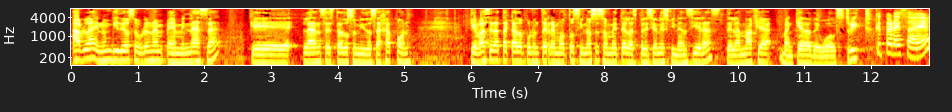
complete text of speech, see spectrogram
habla en un video sobre una amenaza que lanza Estados Unidos a Japón que va a ser atacado por un terremoto si no se somete a las presiones financieras de la mafia banquera de Wall Street. Qué pereza, ¿eh?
